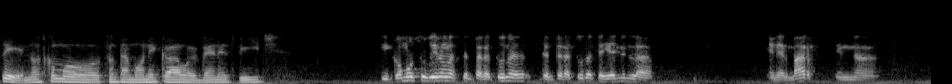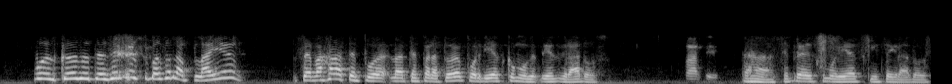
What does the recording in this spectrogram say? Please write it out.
Sí, no es como Santa Mónica o Venice Beach. ¿Y cómo subieron las temperaturas temperaturas allá en la en el mar? En la, Pues cuando te acercas vas a la playa, se baja la, tempo- la temperatura por 10 como 10 grados. fácil. Ajá, siempre es como 10, 15 grados.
